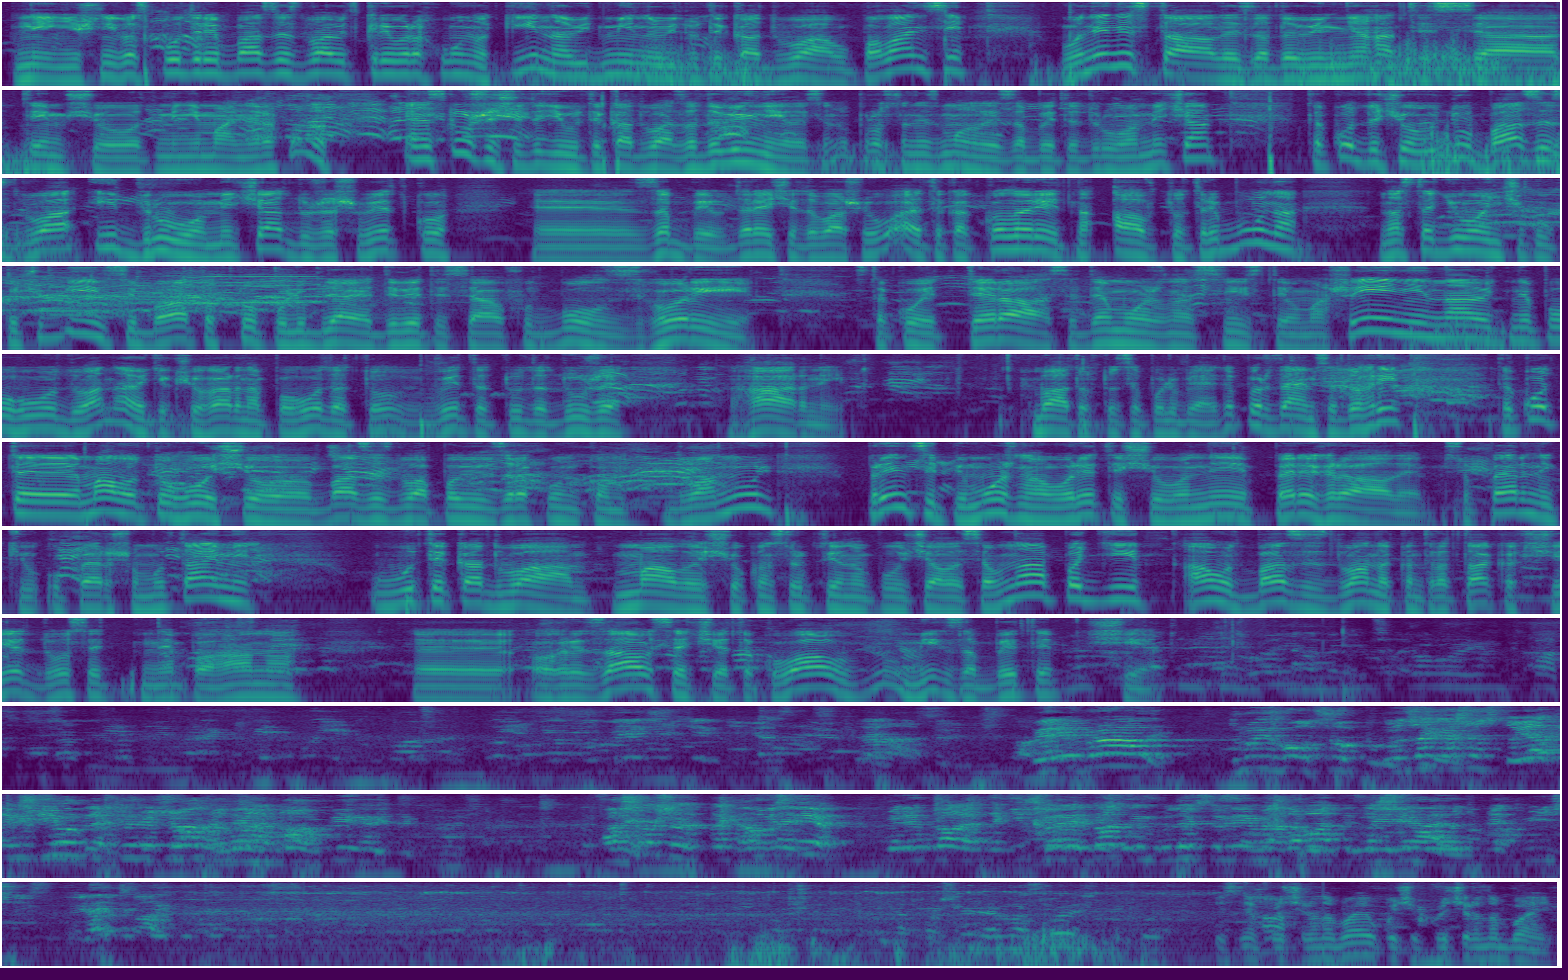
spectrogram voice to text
нинішні господарі бази з 2 відкрив рахунок, і на відміну від УТК 2 у Паланці, вони не стали задовільнятися тим, що от мінімальний рахунок. Я не скажу, що тоді УТК 2 задовільнилися, ну просто не змогли забити другого м'яча. Так от до чого йду, бази з 2 і другого м'яча дуже швидко е, забив. До речі, до вашої уваги, така колоритна автотрибуна на стадіончику в Кочубіївці. Багато хто полюбляє дивитися футбол згори з такої тераси, де можна сісти в машині, навіть не погоду, а навіть якщо гарна погода, то вид оттуда дуже гарний. Багато хто це полюбляє. То повертаємося до гри. Так от, е, мало того, що Базис 2 повів з рахунком 2-0. В принципі, можна говорити, що вони переграли суперників у першому таймі. У УТК-2 мало що конструктивно получалося в нападі, а от Базис 2 на контратаках ще досить непогано е, огризався чи атакував, ну, міг забити ще. Перебрали! Другий гол що Ну так а що стояти всім, блядь, що А що ж, так ви всі перебрали, такі перебрати, він буде все время давати за щепу, блядь, міші, сука, Пісня про Чорнобаївку чи про Чорнобай?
